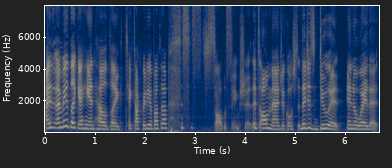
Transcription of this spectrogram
I, I made like a handheld like TikTok video about that. it's just all the same shit. It's all magical. Shit. They just do it in a way that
